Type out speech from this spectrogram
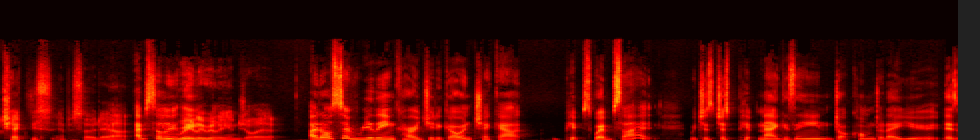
check this episode out. Absolutely. You really, really enjoy it. I'd also really encourage you to go and check out PIP's website, which is just pipmagazine.com.au. There's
